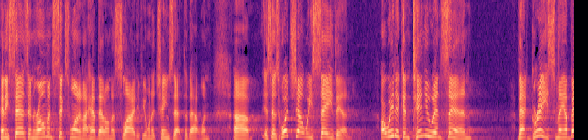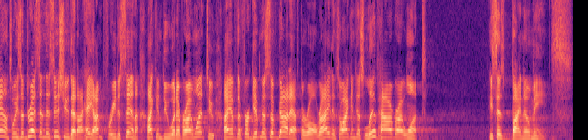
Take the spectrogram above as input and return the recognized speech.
And he says in Romans 6 1, and I have that on a slide if you want to change that to that one. Uh, it says, What shall we say then? Are we to continue in sin that grace may abound? So he's addressing this issue that, I, hey, I'm free to sin. I can do whatever I want to. I have the forgiveness of God after all, right? And so I can just live however I want. He says, by no means.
